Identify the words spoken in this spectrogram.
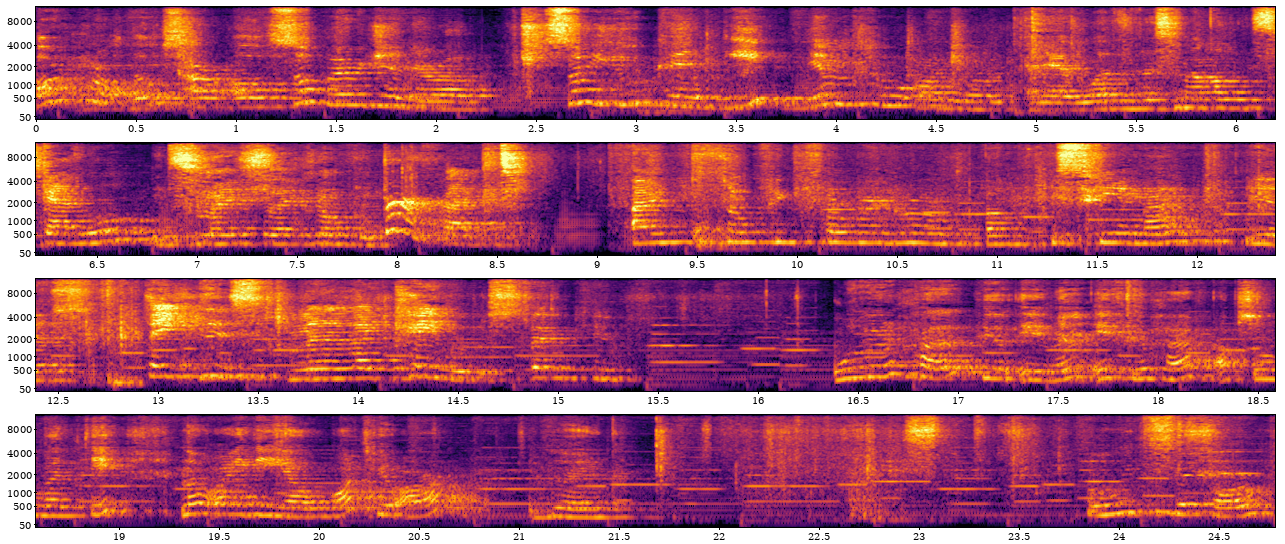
Our products are also very general, so you can give them to anyone. uh, what's the smell of the candle? It smells like nothing. Perfect! I need something for my grandpa. Is he a man? Yes. Take this, smell like cables. Thank you. We will help you even if you have absolutely no idea what you are doing. Who is the for?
